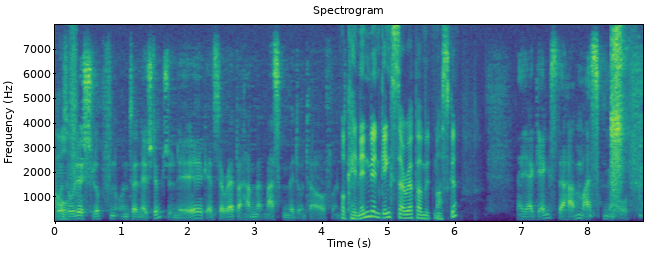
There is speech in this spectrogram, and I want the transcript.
und Aerosole auf. schlupfen unter, ne, stimmt schon, ne, Gangster-Rapper haben Masken mitunter auf. Okay, nennen wir einen Gangster-Rapper mit Maske? Naja, Gangster haben Masken auf.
